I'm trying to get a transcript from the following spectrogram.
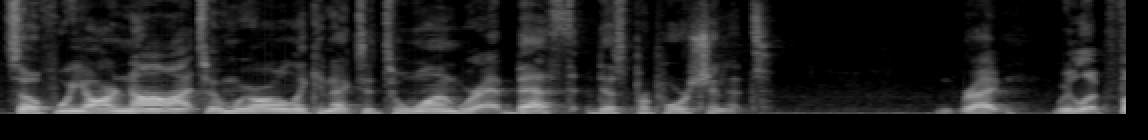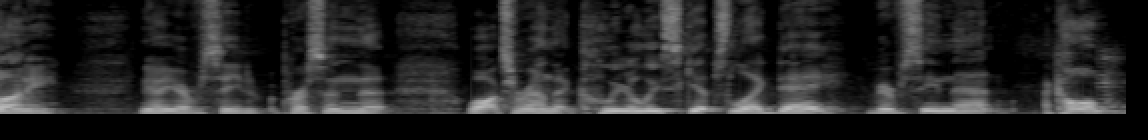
So if we are not and we are only connected to one, we're at best disproportionate. Right? We look funny. You know, you ever see a person that walks around that clearly skips leg day? Have you ever seen that? I call them,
